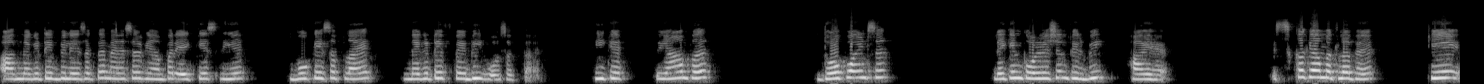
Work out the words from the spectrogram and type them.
आप नेगेटिव भी ले सकते हैं। मैंने सिर्फ़ यहाँ पर एक केस लिए वो केस अप्लाई नेगेटिव पे भी हो सकता है, ठीक है? तो यहाँ पर दो पॉइंट्स हैं, लेकिन कोरिलेशन फिर भी हाई है। इसका क्या मतलब है कि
